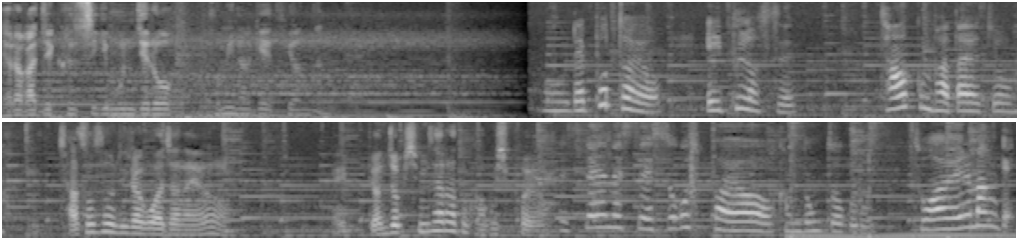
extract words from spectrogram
여러 가지 글쓰기 문제로 고민하게 되었는데 어, 레포터요. A 플러스. 장학금 받아야죠. 자소설이라고 하잖아요. 네, 면접 심사라도 가고 싶어요. SNS에 쓰고 싶어요. 감동적으로. 좋아요 1만 개.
